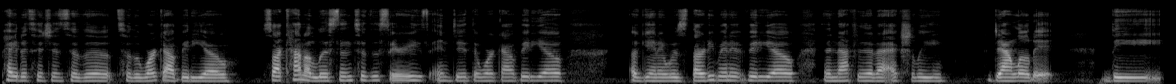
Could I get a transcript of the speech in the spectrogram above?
paid attention to the to the workout video so I kind of listened to the series and did the workout video. Again, it was 30 minute video. And then after that, I actually downloaded the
